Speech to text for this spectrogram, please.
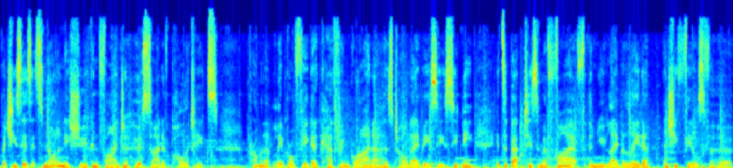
But she says it's not an issue confined to her side of politics. Prominent Liberal figure Kathryn Greiner has told ABC Sydney it's a baptism of fire for the new Labor leader and she feels for her.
